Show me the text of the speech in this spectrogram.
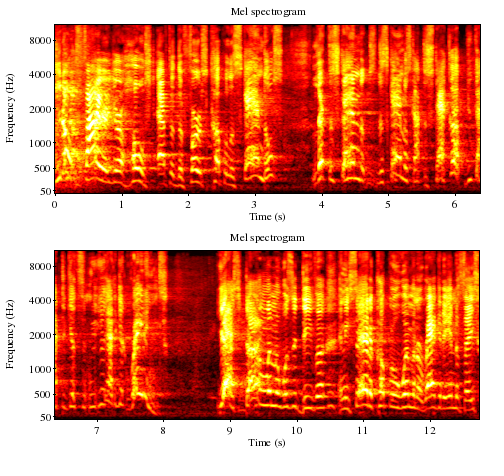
You don't fire your host after the first couple of scandals. Let the, the scandals got to stack up. You got to get some, you got to get ratings. Yes, Don Lemon was a diva, and he said a couple of women are raggedy in the face,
